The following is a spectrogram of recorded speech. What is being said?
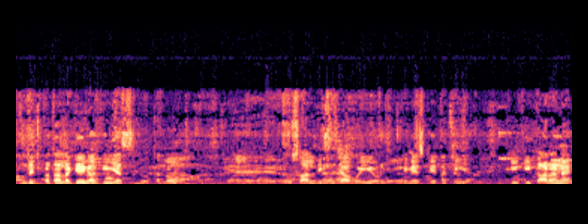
ਉਹਦੇ 'ਚ ਪਤਾ ਲੱਗੇਗਾ ਕਿ ਯੈਸ ਜੋ ਥੱਲੋਂ 2 ਸਾਲ ਦੀ ਸਜ਼ਾ ਹੋਈ ਹੈ, ਉਹਨੂੰ ਕਿਵੇਂ ਸਟੇ ਦਿੱਤੀ ਹੈ, ਕੀ ਕੀ ਕਾਰਨ ਹੈ,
